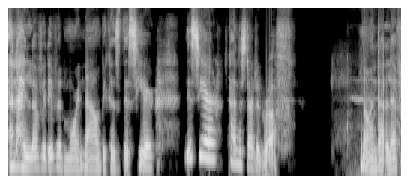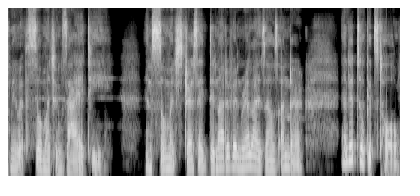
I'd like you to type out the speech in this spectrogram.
And I love it even more now because this year, this year kind of started rough. You know, and that left me with so much anxiety and so much stress I did not even realize I was under. And it took its toll.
